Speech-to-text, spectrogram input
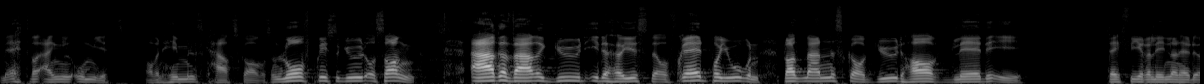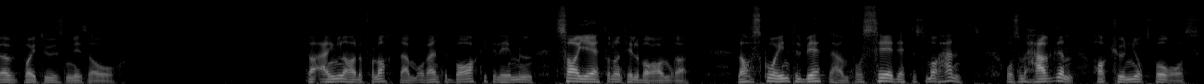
Med ett var engelen omgitt av en himmelsk hærskare som lovpriste Gud og sang. Ære være Gud i det høyeste og fred på jorden blant mennesker Gud har glede i. De fire linjene hadde øvd på i tusenvis av år. Da englene hadde forlatt dem og vendt tilbake til himmelen, sa gjeterne til hverandre.: La oss gå inn til Betlehem for å se dette som har hendt, og som Herren har kunngjort for oss.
